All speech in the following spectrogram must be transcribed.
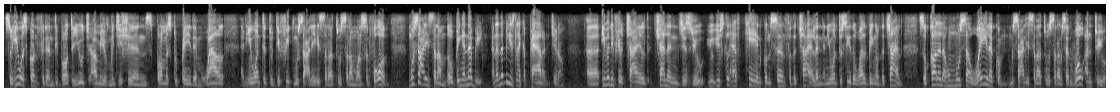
So he was confident. He brought a huge army of magicians, promised to pay them well, and he wanted to defeat Musa alayhi salatu wasalam once and for all. Musa alayhi salam, though, being a Nabi, and a Nabi is like a parent, you know. Uh, even if your child challenges you, you, you still have care and concern for the child and, and you want to see the well-being of the child. So قال لهم موسى ويلكم Musa عليه الصلاة والسلام said, Woe unto you,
